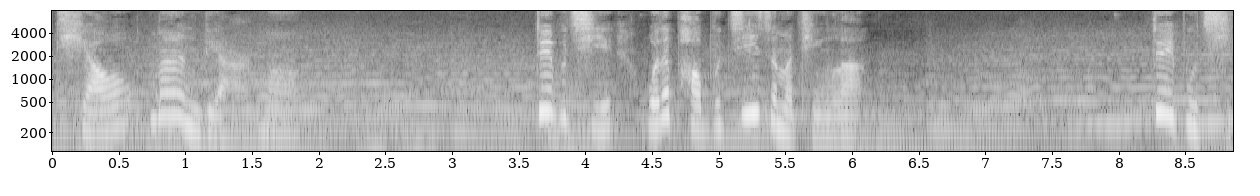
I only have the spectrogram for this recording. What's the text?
调慢点儿吗？对不起，我的跑步机怎么停了？对不起，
